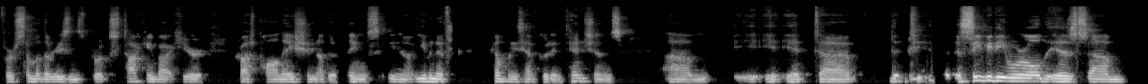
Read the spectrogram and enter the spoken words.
for some of the reasons Brooke's talking about here, cross pollination, other things, you know, even if companies have good intentions, um, it, it uh, the, the CBD world is um,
